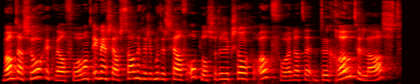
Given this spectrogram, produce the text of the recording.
Want daar zorg ik wel voor. Want ik ben zelfstandig, dus ik moet het zelf oplossen. Dus ik zorg er ook voor dat de, grote last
